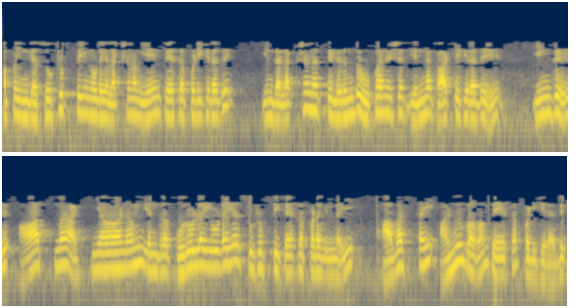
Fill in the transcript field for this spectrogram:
அப்ப இங்க சுசுப்தியினுடைய லட்சணம் ஏன் பேசப்படுகிறது? இந்த லட்சணத்திலிருந்து உபனிஷத் என்ன காட்டுகிறது? இங்கு ஆத்ம அஜானம் என்ற பொருளையுடைய சுசுப்தி பேசப்படவில்லை அவஸ்தை அனுபவம் பேசப்படுகிறது.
